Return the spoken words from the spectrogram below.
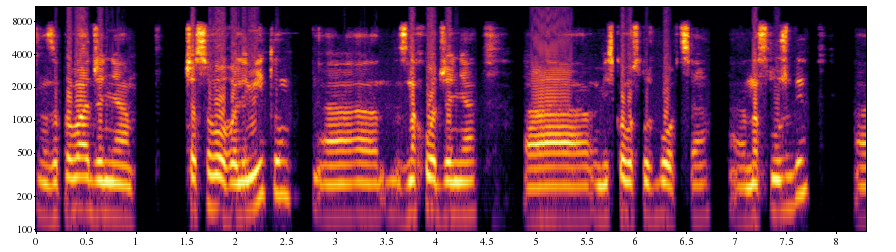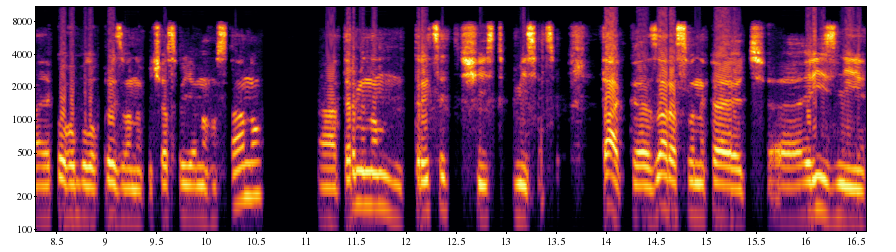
запровадження часового ліміту знаходження а, військовослужбовця на службі, якого було призвано під час воєнного стану терміном 36 місяців. Так, е, зараз виникають е, різні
